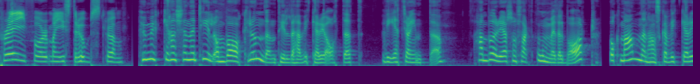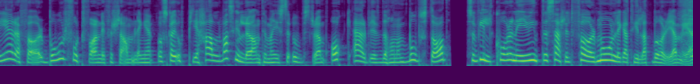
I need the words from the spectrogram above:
Pray for magister Hubström. Hur mycket han känner till om bakgrunden till det här vikariatet vet jag inte. Han börjar som sagt omedelbart och mannen han ska vikariera för bor fortfarande i församlingen och ska uppge halva sin lön till magister Uppström och erbjuder honom bostad. Så villkoren är ju inte särskilt förmånliga till att börja med.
